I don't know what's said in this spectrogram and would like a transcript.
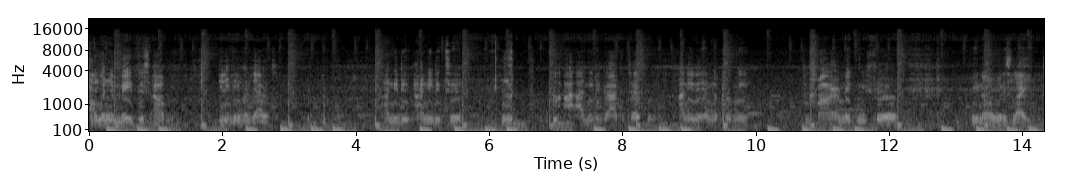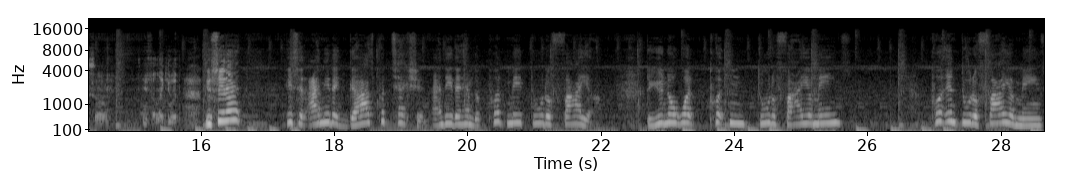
I wouldn't have made this album. You didn't through that. I needed I needed to I, I needed God to test me. I needed him to put me through fire and make me feel you know what it's like. So You felt like you were. You see that? He said, I needed God's protection. I needed him to put me through the fire. Do you know what putting through the fire means? Putting through the fire means,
